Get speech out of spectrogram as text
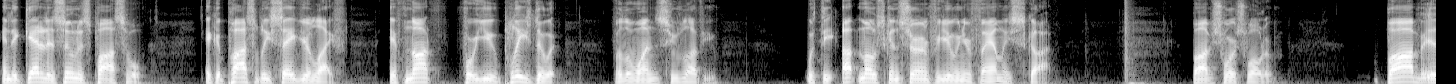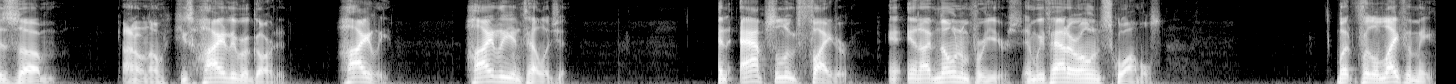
and to get it as soon as possible. It could possibly save your life. If not for you, please do it for the ones who love you. With the utmost concern for you and your family, Scott. Bob Swartzwelder. Bob is, um, I don't know, he's highly regarded, highly, highly intelligent, an absolute fighter and I've known him for years, and we've had our own squabbles. But for the life of me,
